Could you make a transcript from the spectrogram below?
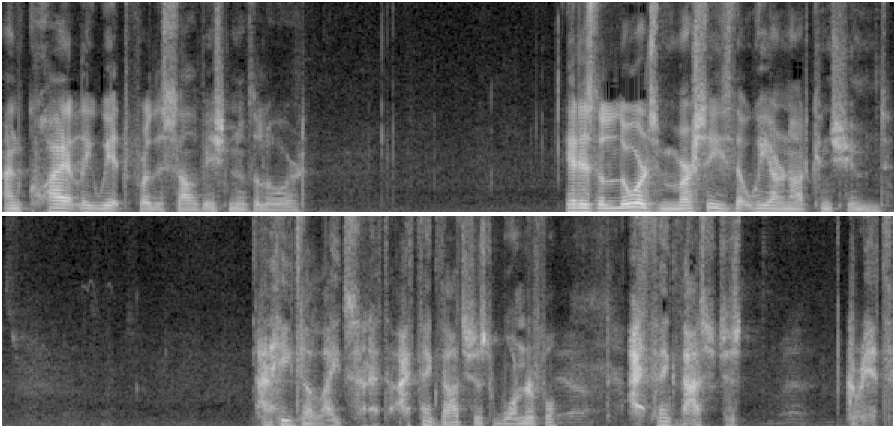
and quietly wait for the salvation of the Lord. It is the Lord's mercies that we are not consumed. And He delights in it. I think that's just wonderful. I think that's just great.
